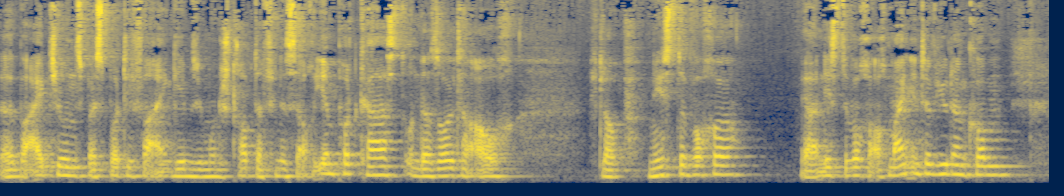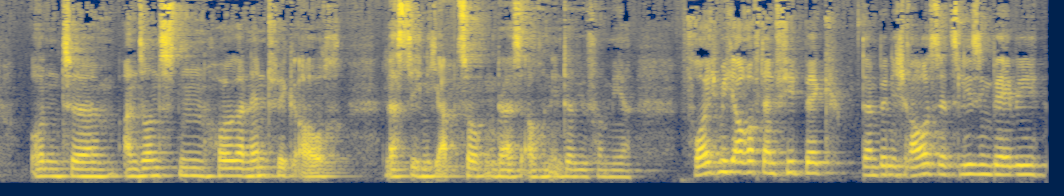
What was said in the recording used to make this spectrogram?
äh, bei iTunes, bei Spotify eingeben, Simone Straub, da findest du auch ihren Podcast und da sollte auch, ich glaube, nächste Woche, ja, nächste Woche auch mein Interview dann kommen. Und äh, ansonsten Holger Nentwig auch, lass dich nicht abzocken, da ist auch ein Interview von mir. Freue ich mich auch auf dein Feedback. Dann bin ich raus, jetzt Leasing Baby.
